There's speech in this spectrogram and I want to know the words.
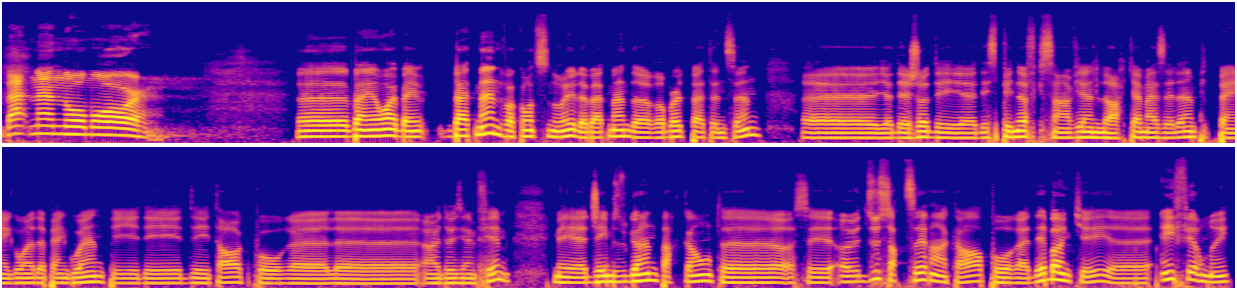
Batman No More. Euh, ben ouais, ben Batman va continuer, le Batman de Robert Pattinson. Euh, Il y a déjà des, euh, des spin-offs qui s'en viennent, là, Arkham Asylum, puis de Penguin, de Penguin, puis des, des talks pour le, un deuxième film. Mais James Gunn, par contre, a dû sortir encore pour débunker, infirmer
